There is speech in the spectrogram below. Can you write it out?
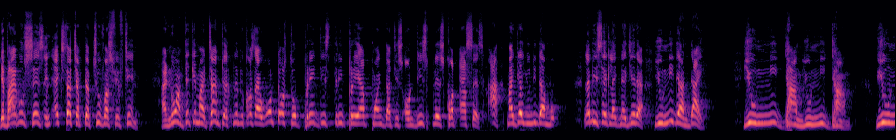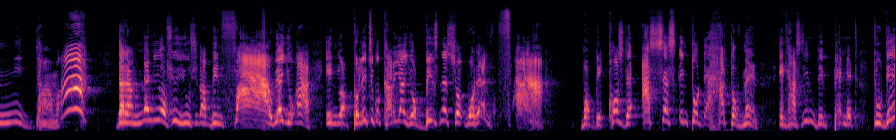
The Bible says in Exodus chapter 2, verse 15, I know I'm taking my time to explain because I want us to pray this three prayer point that is on this place called access. Ah, my dear, you need them. Let me say it like Nigeria. You need them die. You need them. You need them. You need them. Ah! There are many of you, you should have been far where you are in your political career, your business, your whatever, far. But because the access into the heart of man, it hasn't been penetrated. Today,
